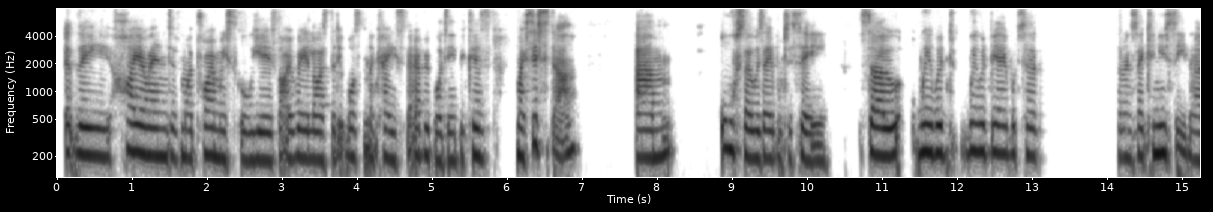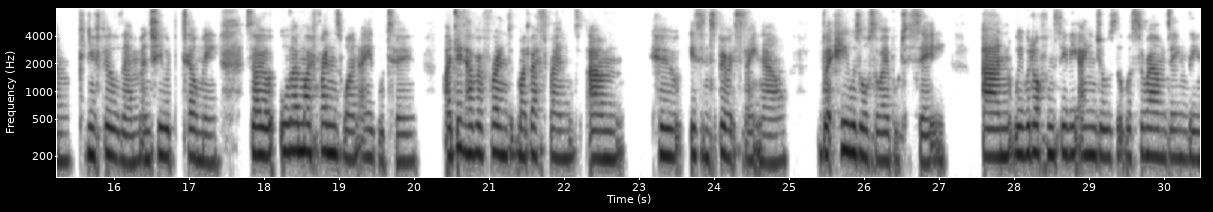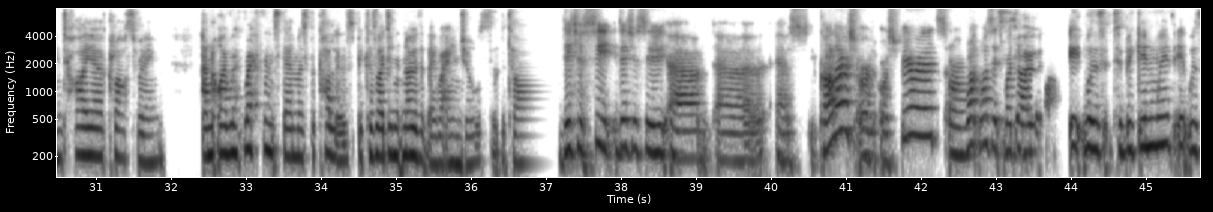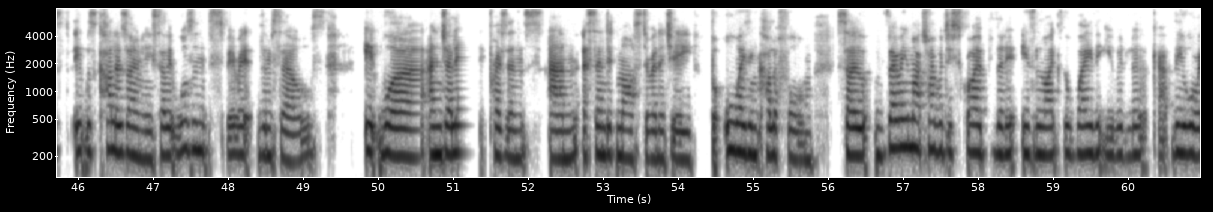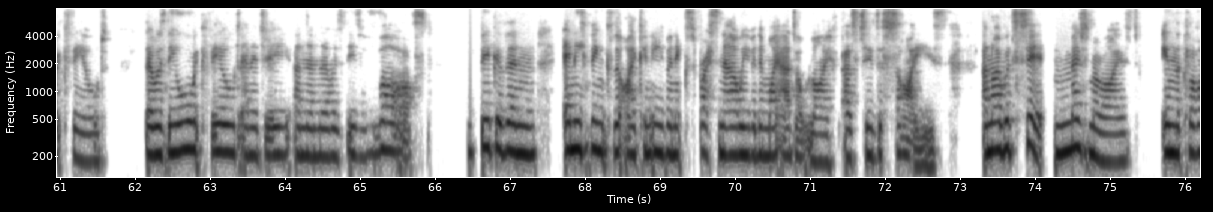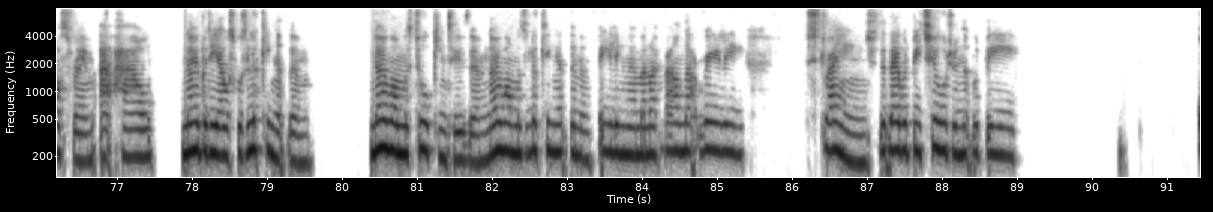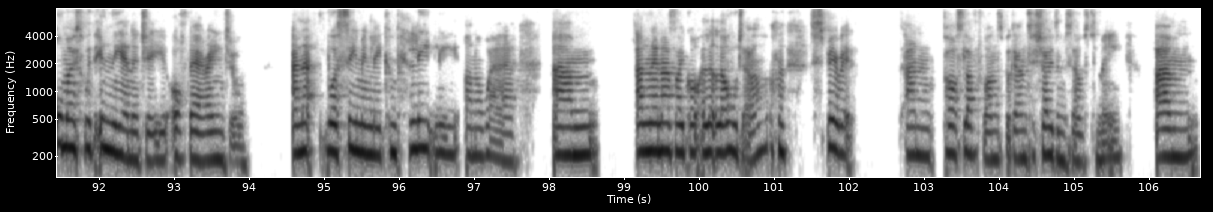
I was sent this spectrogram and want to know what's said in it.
at the higher end of my primary school years that I realised that it wasn't the case for everybody because my sister um, also was able to see. So we would we would be able to and say, Can you see them? Can you feel them? And she would tell me. So, although my friends weren't able to, I did have a friend, my best friend, um, who is in spirit state now, but he was also able to see. And we would often see the angels that were surrounding the entire classroom. And I re- referenced them as the colours because I didn't know that they were angels at the time did you see did you see um, uh, as colors or or spirits or what was it what so it was to begin with it was it was colors only so it wasn't spirit themselves. It were angelic presence and ascended master energy but always in color form. So very much i would describe that it is like the way that you would look at the auric field. There was the auric field energy and then there was these vast bigger than anything that I can even express now, even in my adult life, as to the size. And I would sit mesmerized in the classroom at how nobody else was looking at them. No one was talking to them. No one was looking at them and feeling them. And I found that really strange that there would be children that would be almost within the energy of their angel and was seemingly completely unaware. Um, and then as I got a little older, spirit and past loved ones began to show themselves to me. Um,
